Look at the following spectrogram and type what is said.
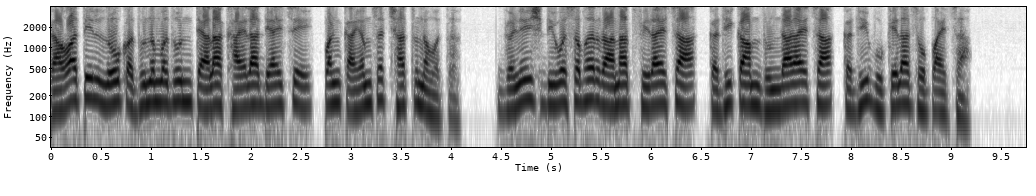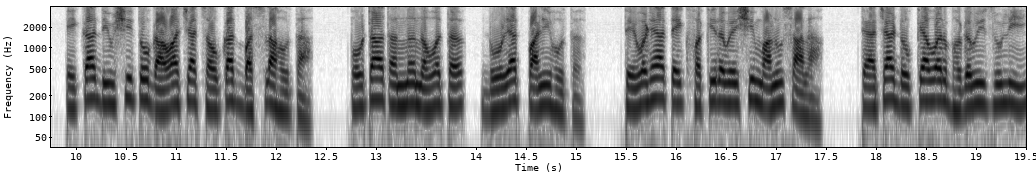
गावातील लोक अधूनमधून त्याला खायला द्यायचे पण कायमचं छात्र नव्हतं. गणेश दिवसभर रानात फिरायचा कधी काम धुंडाळायचा कधी भुकेला झोपायचा. एका दिवशी तो गावाच्या चौकात बसला होता. पोटात अन्न नव्हतं डोळ्यात पाणी होतं. तेवढ्यात एक फकीरवेशी माणूस आला. त्याच्या डोक्यावर भगवी जुली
